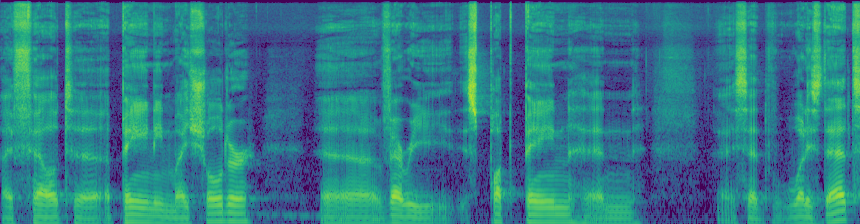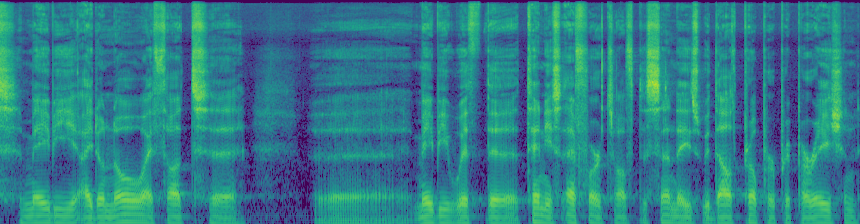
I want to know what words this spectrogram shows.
I felt uh, a pain in my shoulder, uh, very spot pain, and I said, "What is that?" Maybe I don't know. I thought. Uh, uh, maybe with the tennis effort of the Sundays without proper preparation,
